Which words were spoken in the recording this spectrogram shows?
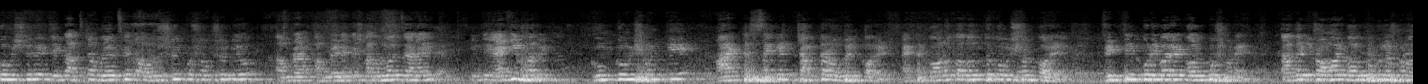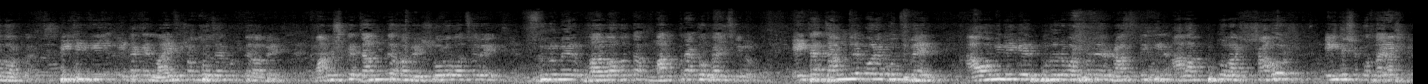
কমিশনের যে কাজটা হয়েছে তা অবশ্যই প্রশংসনীয়। আমরা আমরা এটাকে সাধুবাদ জানাই, কিন্তু একইভাবে গুম কমিশনকে আর একটা সেকেন্ড চ্যাপ্টার ওপেন করেন, একটা গণতদন্ত কমিশন করেন ভিকটিম পরিবারের গল্প শোনেন তাদের ট্রমার গল্পগুলো শোনা দরকার। পিটিভি এটাকে লাইভ সম্প্রচার করতে হবে। মানুষকে জানতে হবে, ষোলো বছরে জুলুমের ভয়াবহতা মাত্রা কোথায় ছিল? এইটা জানলে পরে বুঝবেন, আওয়ামী লীগের পুনর্বাসনের রাজনীতির আলাপ তোলার সাহস এই দেশে কোথায় আসবে?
